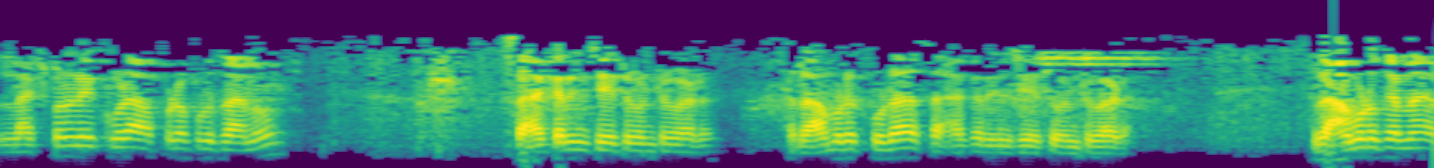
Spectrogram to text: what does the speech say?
లక్ష్మణుడికి కూడా అప్పుడప్పుడు తాను సహకరించేటువంటి వాడు. రాముడికి కూడా సహకరించేటువంటి వాడు. రాముడు కన్నా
